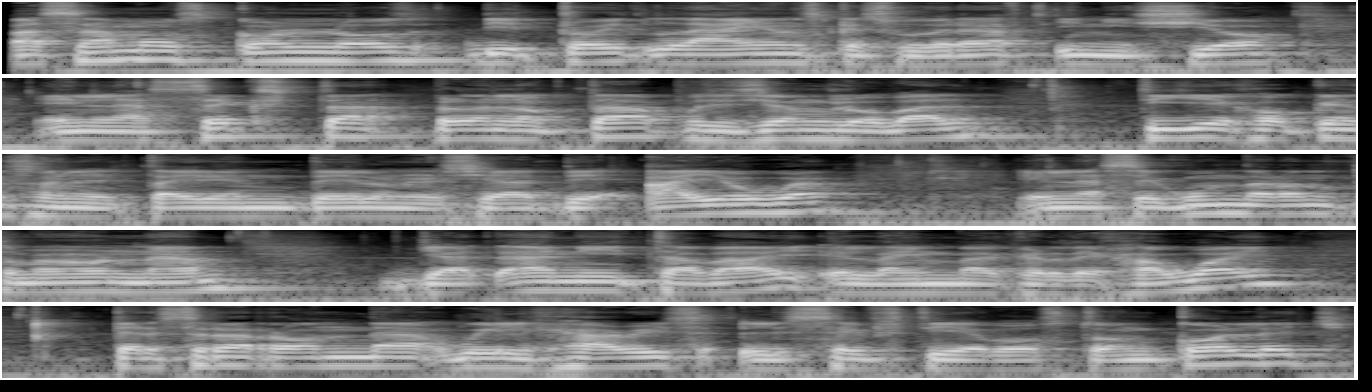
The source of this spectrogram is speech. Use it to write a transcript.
Pasamos con los Detroit Lions que su draft inició en la sexta, perdón, en la octava posición global. TJ Hawkinson, el Titan de la Universidad de Iowa. En la segunda ronda tomaron a Yalani Tabay, el linebacker de Hawaii. Tercera ronda, Will Harris, el safety de Boston College.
